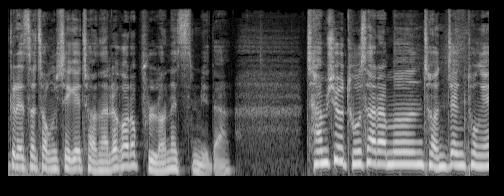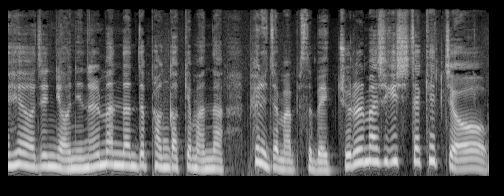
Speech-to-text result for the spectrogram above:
그래서 정 씨에게 전화를 걸어 불러냈습니다. 잠시 후 두 사람은 전쟁통에 헤어진 연인을 만난 듯 반갑게 만나 편의점 앞에서 맥주를 마시기 시작했죠.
